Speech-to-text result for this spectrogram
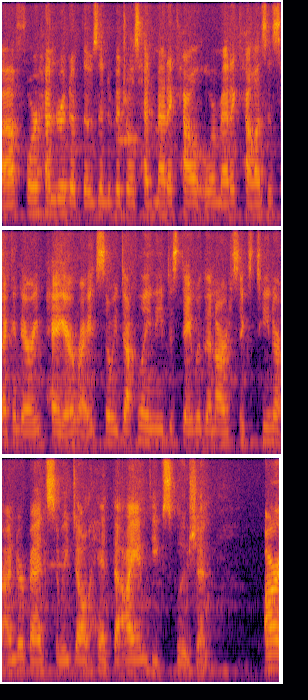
Uh, 400 of those individuals had Medi-Cal or Medi-Cal as a secondary payer, right? So we definitely need to stay within our 16 or under beds so we don't hit the IMD exclusion. Our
